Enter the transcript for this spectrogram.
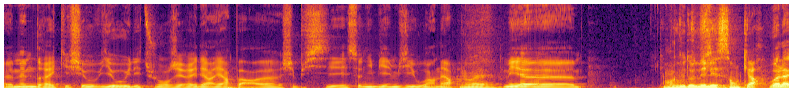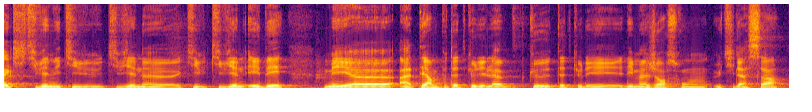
Euh, même Drake qui est chez OVO, il est toujours géré derrière par, euh, je sais plus si c'est Sony BMG ou Warner. Ouais. Mais euh, alors que donner les 100 quarts. voilà, qui, qui viennent, qui, qui viennent, euh, qui, qui viennent aider. Mais euh, à terme, peut-être que les, lab- que, peut-être que les, les majors seront utiles à ça.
